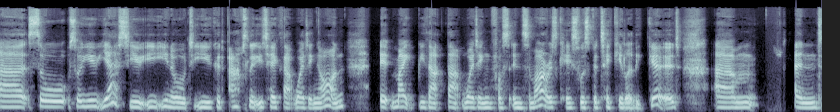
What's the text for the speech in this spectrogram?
Uh, so, so you, yes, you, you know, you could absolutely take that wedding on. It might be that that wedding for in Samara's case was particularly good. Um, and,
